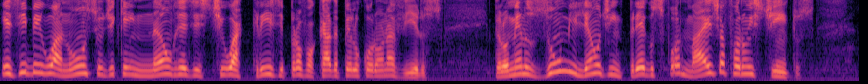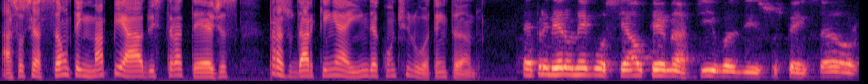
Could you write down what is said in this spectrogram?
exibem o anúncio de quem não resistiu à crise provocada pelo coronavírus. Pelo menos um milhão de empregos formais já foram extintos. A associação tem mapeado estratégias para ajudar quem ainda continua tentando. É primeiro negociar alternativas de suspensão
